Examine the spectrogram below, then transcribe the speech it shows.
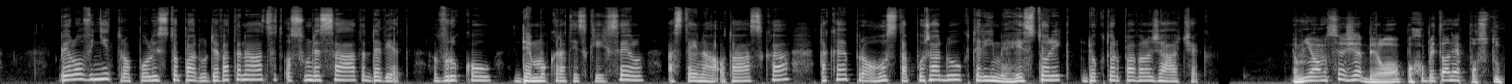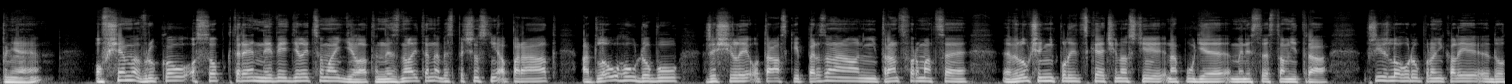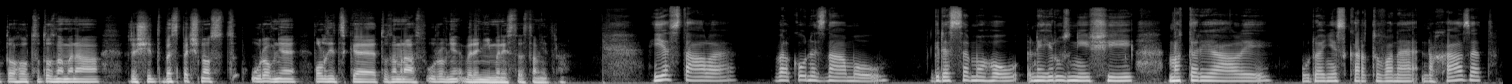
bylo vnitro po listopadu 1989 v rukou demokratických sil a stejná otázka také pro hosta pořadu, kterým je historik dr. Pavel Žáček. Domnívám se, že bylo pochopitelně postupně, Ovšem v rukou osob, které nevěděli, co mají dělat, neznali ten bezpečnostní aparát a dlouhou dobu řešili otázky personální, transformace, vyloučení politické činnosti na půdě ministerstva vnitra. Příliš dlouhou dobu pronikali do toho, co to znamená řešit bezpečnost úrovně politické, to znamená v úrovně vedení ministerstva vnitra. Je stále velkou neznámou, kde se mohou nejrůznější materiály údajně skartované nacházet?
